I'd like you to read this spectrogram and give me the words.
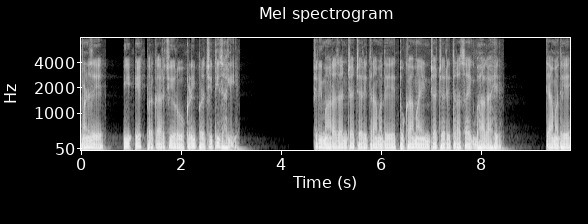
म्हणजे ही एक प्रकारची रोकडी प्रचिती झाली. श्री महाराजांच्या चरित्रामध्ये तुकामाईंच्या चरित्राचा एक भाग आहे. त्यामध्ये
